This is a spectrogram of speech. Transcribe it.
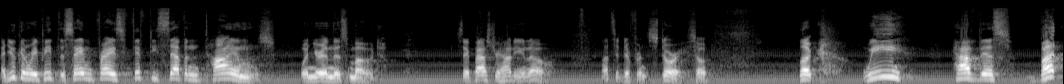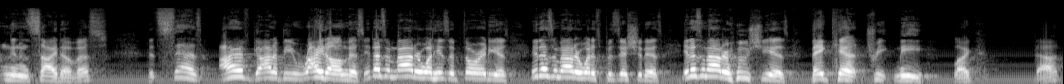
And you can repeat the same phrase 57 times when you're in this mode. say, Pastor, how do you know? Well, that's a different story. So, look, we have this button inside of us that says, I've got to be right on this. It doesn't matter what his authority is, it doesn't matter what his position is, it doesn't matter who she is. They can't treat me like that.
